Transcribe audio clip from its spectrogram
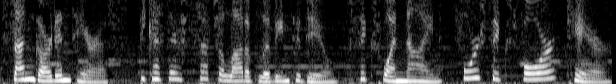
Sun Garden Terrace, because there's such a lot of living to do. 619 464 CARE.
